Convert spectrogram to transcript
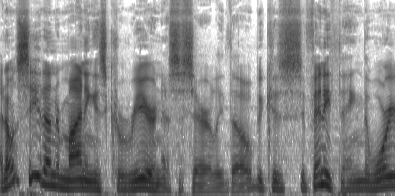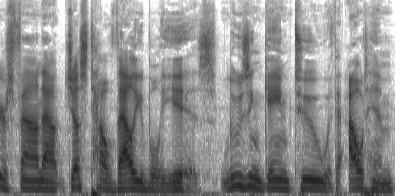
I don't see it undermining his career necessarily, though, because if anything, the Warriors found out just how valuable he is, losing game two without him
